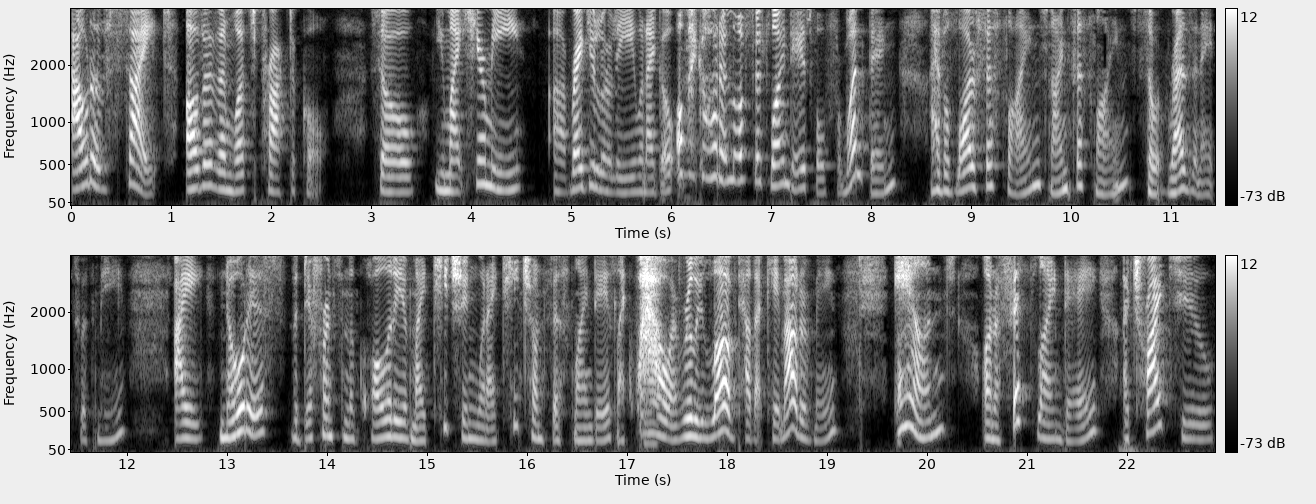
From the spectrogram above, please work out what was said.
out of sight other than what's practical. So you might hear me uh, regularly when I go, oh my God, I love fifth line days. Well, for one thing, I have a lot of fifth lines, nine fifth lines, so it resonates with me. I notice the difference in the quality of my teaching when I teach on fifth line days, like, wow, I really loved how that came out of me. And on a fifth line day, I try to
